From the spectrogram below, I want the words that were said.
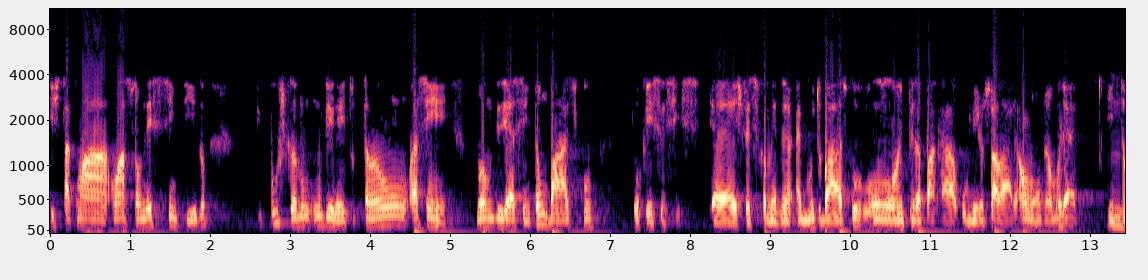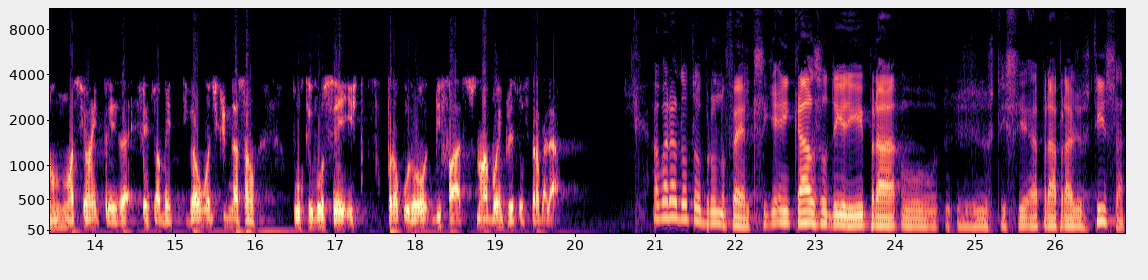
está com uma, uma ação nesse sentido, buscando um, um, direito tão, assim, vamos dizer assim, tão básico, porque isso é, especificamente é muito básico, uma empresa pagar o mesmo salário a um homem ou a uma mulher. Então, uhum. se uma empresa efetivamente tiver alguma discriminação porque você procurou, de fato, isso não é uma boa empresa para você trabalhar. Agora, doutor Bruno Félix, em caso de ir para a justiça,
